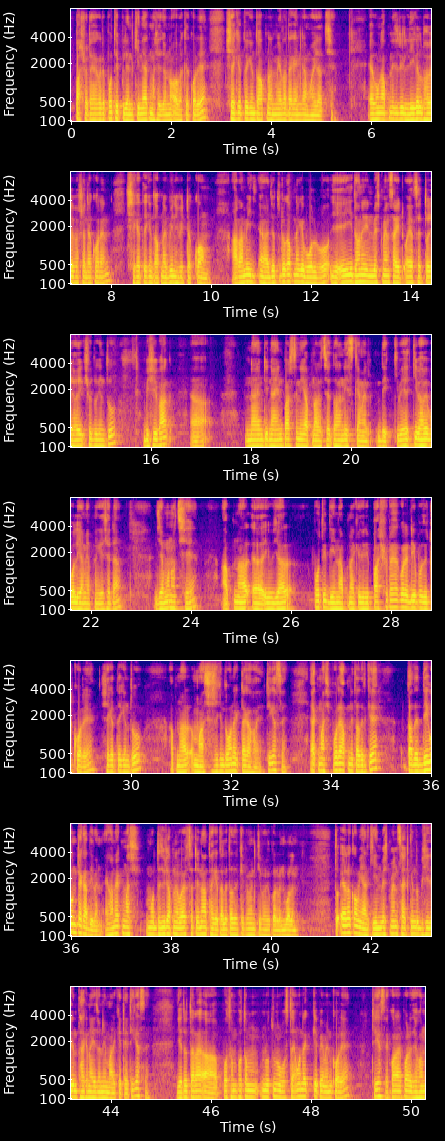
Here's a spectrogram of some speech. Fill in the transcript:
পাঁচশো টাকা করে প্রতি প্লেন কিনে এক মাসের জন্য অপেক্ষা করে, সেক্ষেত্রে কিন্তু আপনার মেলা টাকা ইনকাম হয়ে যাচ্ছে। এবং আপনি যদি লিগ্যালভাবে ব্যবসাটা করেন, সেক্ষেত্রে কিন্তু আপনার বেনিফিটটা কম। আর আমি যতটুকু আপনাকে বলব যে এই ধরনের ইনভেস্টমেন্ট সাইট ওয়েবসাইট তৈরি হয় শুধু কিন্তু বেশিরভাগ নাইনটি নাইন পার্সেন্টই আপনার হচ্ছে ধরেন স্ক্যামের দিক। কীভাবে বলি আমি আপনাকে সেটা? যেমন হচ্ছে আপনার ইউজার প্রতিদিন আপনাকে যদি পাঁচশো টাকা করে ডিপোজিট করে, সেক্ষেত্রে কিন্তু আপনার মাস শেষে কিন্তু অনেক টাকা হয়, ঠিক আছে? এক মাস পরে আপনি তাদেরকে, তাদের দ্বিগুণ টাকা দিবেন। এখন এক মাস মধ্যে যদি আপনার ওয়েবসাইটে না থাকে, তাহলে তাদেরকে পেমেন্ট কীভাবে করবেন, বলেন? তো এরকমই আর কি ইনভেস্টমেন্ট সাইট কিন্তু বেশি দিন থাকে না এই জন্যই মার্কেটে ঠিক আছে? যেহেতু তারা প্রথম প্রথম নতুন অবস্থায় অনেককে পেমেন্ট করে, ঠিক আছে? করার পরে যখন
